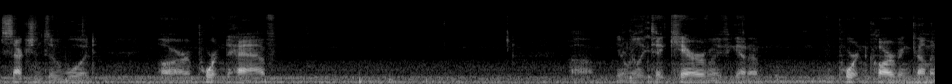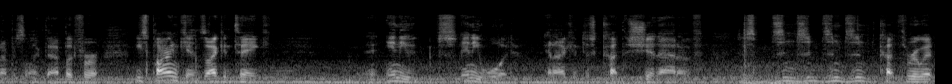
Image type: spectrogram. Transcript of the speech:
sections of wood are important to have. Um, you don't really take care of them if you got a important carving coming up or something like that. But for these pinekins, I can take any any wood and I can just cut the shit out of, just zim zim zim zim, cut through it,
